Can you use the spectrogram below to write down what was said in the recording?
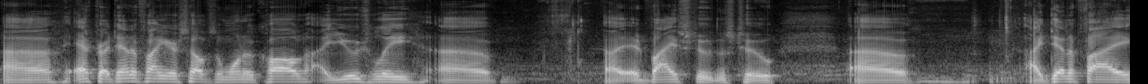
after identifying yourself as the one who called, I usually uh, uh advise students to uh, identify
